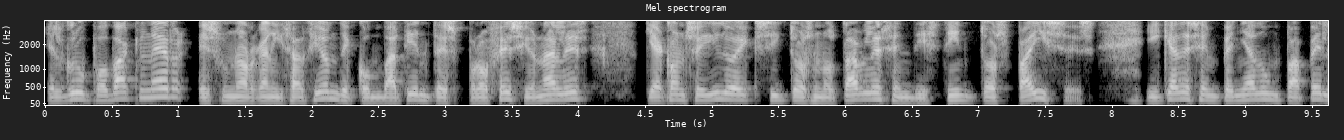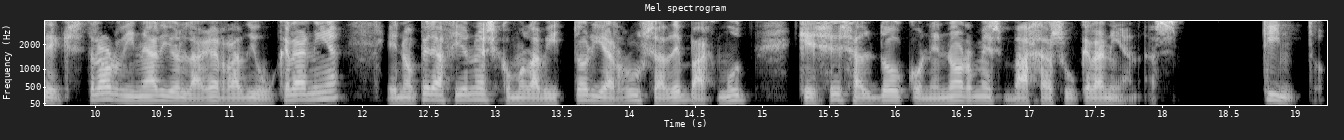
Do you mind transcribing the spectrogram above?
el Grupo Wagner es una organización de combatientes profesionales que ha conseguido éxitos notables en distintos países y que ha desempeñado un papel extraordinario en la guerra de Ucrania en operaciones como la victoria rusa de Bakhmut que se saldó con enormes bajas ucranianas. Quinto,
